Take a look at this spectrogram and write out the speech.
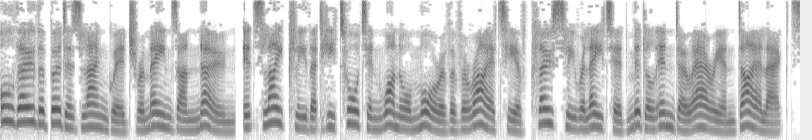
Although the Buddha's language remains unknown, it's likely that he taught in one or more of a variety of closely related Middle Indo-Aryan dialects,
